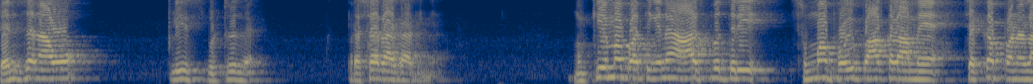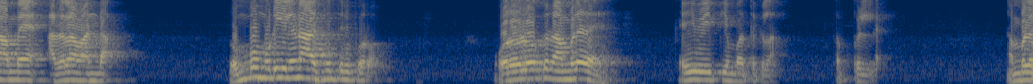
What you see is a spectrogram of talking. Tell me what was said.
டென்ஷனாகவும் ப்ளீஸ் விட்டுருங்க. ப்ரெஷர் ஆகாதீங்க. முக்கியமாக பார்த்தீங்கன்னா ஆஸ்பத்திரி சும்மா போய் பார்க்கலாமே செக்கப் பண்ணலாமே அதெல்லாம் வேண்டாம். ரொம்ப முடியலன்னா ஆஸ்பத்திரி போகிறோம் ஓரளவுக்கு நம்மளே கை வைத்தியம் பார்த்துக்கலாம். தப்பு இல்லை. நம்மள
